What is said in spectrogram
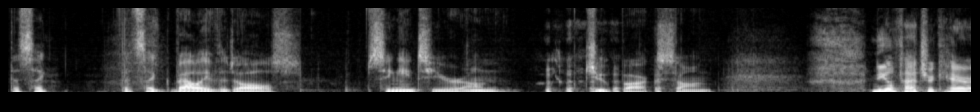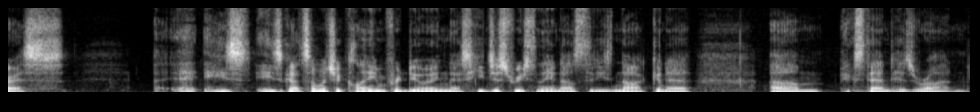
That's like that's like Valley of the Dolls, singing to your own jukebox song. Neil Patrick Harris. He's he's got so much acclaim for doing this. He just recently announced that he's not going to um, extend his run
